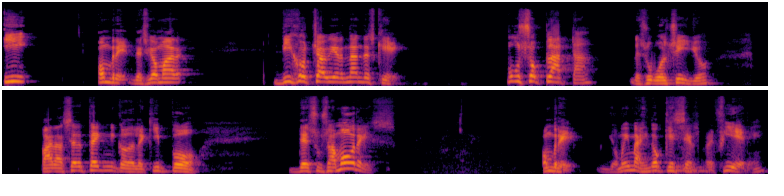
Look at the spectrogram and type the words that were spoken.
y, hombre, decía Omar, dijo Xavi Hernández que puso plata de su bolsillo para ser técnico del equipo de sus amores. Hombre, yo me imagino que se refiere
